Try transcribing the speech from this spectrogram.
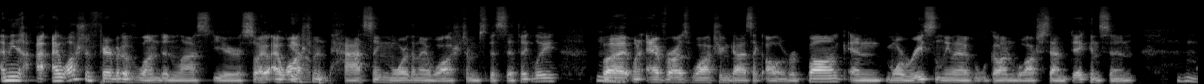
I mean, I, I watched a fair bit of London last year, so I, I watched yeah. him in passing more than I watched him specifically. Mm-hmm. But whenever I was watching guys like Oliver Bonk, and more recently when I've gone and watched Sam Dickinson, mm-hmm.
